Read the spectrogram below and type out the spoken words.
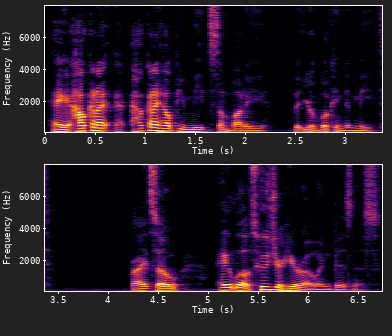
hey, how can I how can I help you meet somebody that you're looking to meet? Right. So, hey, Los, who's your hero in business?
